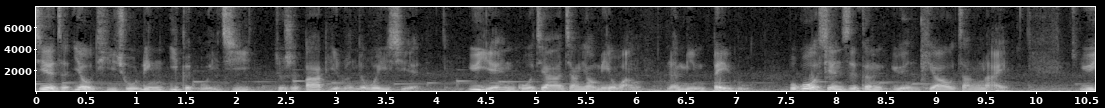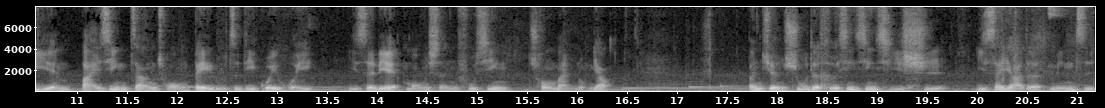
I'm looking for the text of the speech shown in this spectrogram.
接着又提出另一个危机，就是巴比伦的威胁，预言国家将要灭亡，人民被掳。不过，先知更远挑将来，预言百姓将从被掳之地归回，以色列蒙神复兴，充满荣耀。本卷书的核心信息是以赛亚的名字。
